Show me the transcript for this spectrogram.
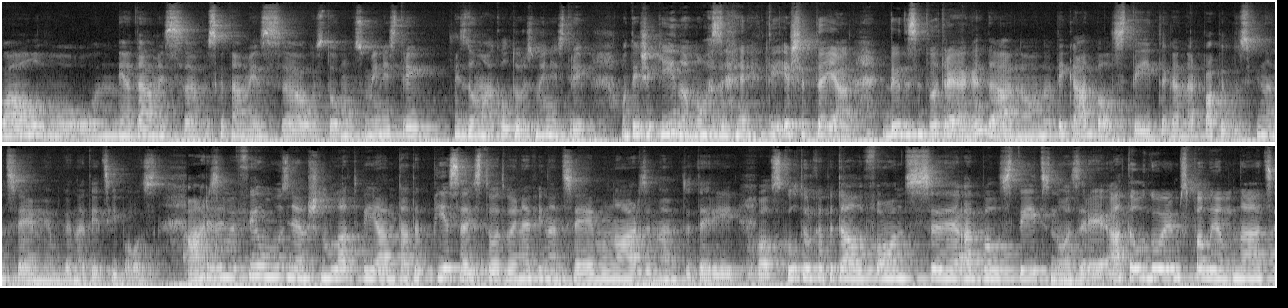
balvu. Un, ja tā mēs paskatāmies uz to mūsu ministriju, es domāju, kultūras ministriju un tieši kino nozarē, tieši tajā 22. gadā nu, nu, tika atbalstīta gan ar papildus finansējumiem, gan attiecībā attiecībā uz ārzemju filmu uzņemšanu Latvijā, tātad piesaistot vai nefinansējumu no ārzemēm, tad arī valsts kultūra kapitāla fonds e, atbalstīts, nozarē atalgojums palielināts,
